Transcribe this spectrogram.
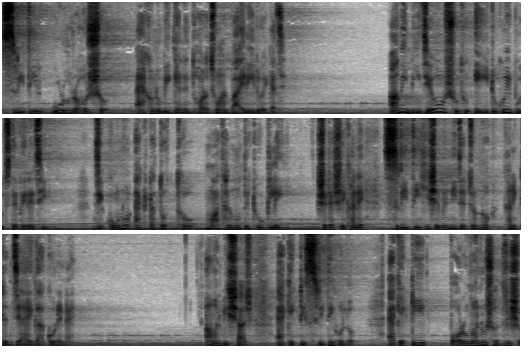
স্মৃতির গূঢ় রহস্য এখনও বিজ্ঞানের ধরাছোঁয়ার বাইরেই রয়ে গেছে। আমি নিজেও শুধু এইটুকুই বুঝতে পেরেছি যে কোনো একটা তথ্য মাথার মধ্যে ঢুকলেই সেটা সেখানে স্মৃতি হিসেবে নিজের জন্য খানিকটা জায়গা করে নেয়। আমার বিশ্বাস এক একটি স্মৃতি হল এক একটি পরমাণু সদৃশ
